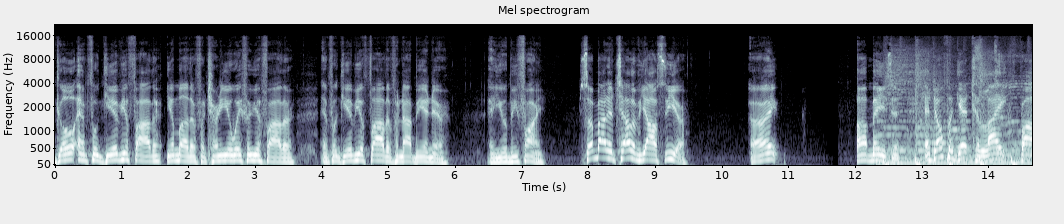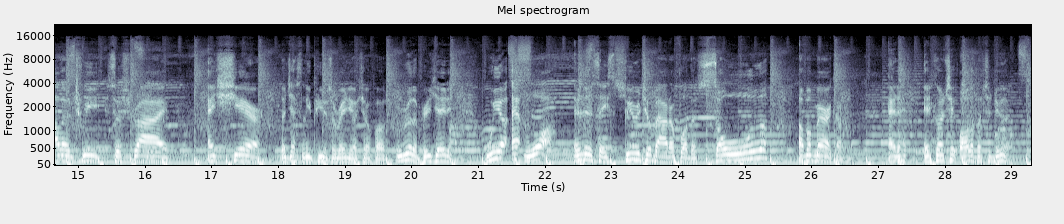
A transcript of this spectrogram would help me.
Go and forgive your father, your mother for turning you away from your father, and forgive your father for not being there, and you'll be fine. Somebody tell him y'all see her. All right? Amazing. And don't forget to like, follow, tweet, subscribe, and share the Jesse Lee Peterson radio show, folks. We really appreciate it. We are at war. It is a spiritual battle for the soul of America. And it's going to take all of us to do it.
